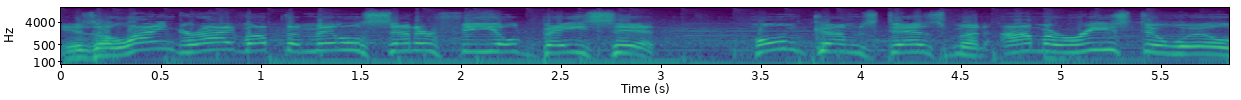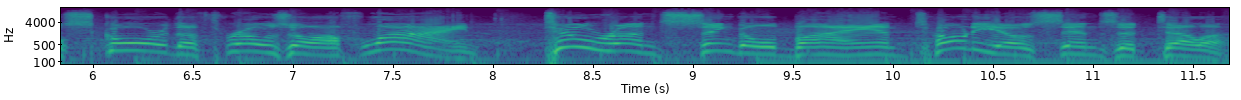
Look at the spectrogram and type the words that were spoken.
is a line drive up the middle center field base hit. Home comes Desmond. Amarista will score the throws off line. Two run single by Antonio Senzatela.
